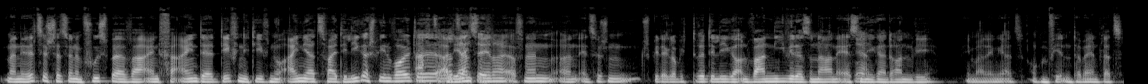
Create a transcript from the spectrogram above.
meine letzte Station im Fußball war ein Verein, der definitiv nur ein Jahr zweite Liga spielen wollte, 1860. Allianz Arena eröffnen. Und inzwischen spielt er, glaube ich, dritte Liga und war nie wieder so nah an der ersten Ja. Liga dran wie, wie mal irgendwie als auf dem vierten Tabellenplatz.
